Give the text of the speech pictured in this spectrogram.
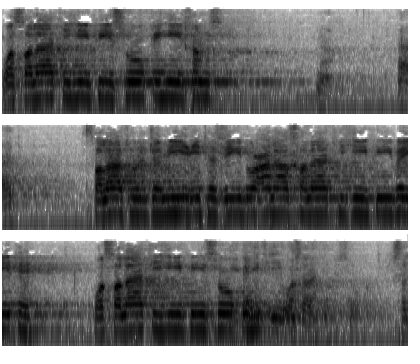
وصلاته في سوقه خمس. صلاة الجميع تزيد على صلاته في بيته وصلاته في سوقه في بيته وصلاته في السوق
